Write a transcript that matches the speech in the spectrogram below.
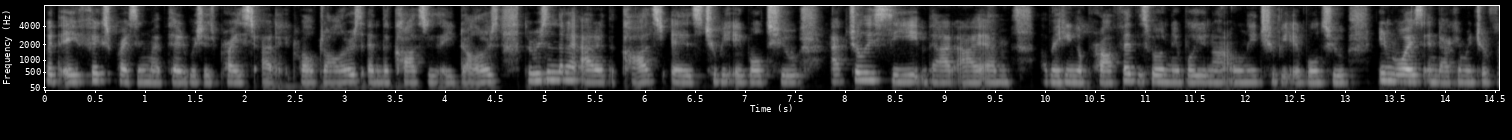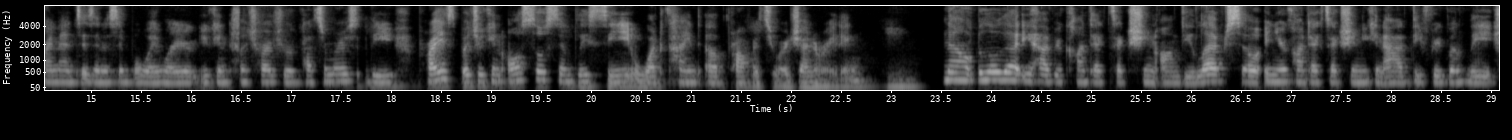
with a fixed pricing method which is priced at $12 and the cost is $8. The reason that I added the cost is to be able to actually see that I am making a profit. This will enable you not only to be able to invoice and document your finances in a simple way where you can charge your customers the price, but you can also simply see what kind of profits you are generating. Now, below that, you have your contact section on the left. So in your contact section, you can add the frequently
